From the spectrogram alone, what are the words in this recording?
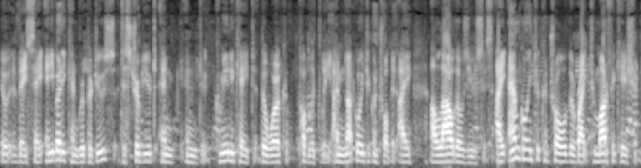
they say anybody can reproduce, distribute, and, and communicate the work publicly. I'm not going to control it. I allow those uses. I am going to control the right to modification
